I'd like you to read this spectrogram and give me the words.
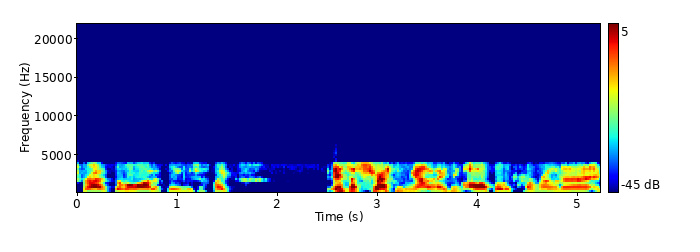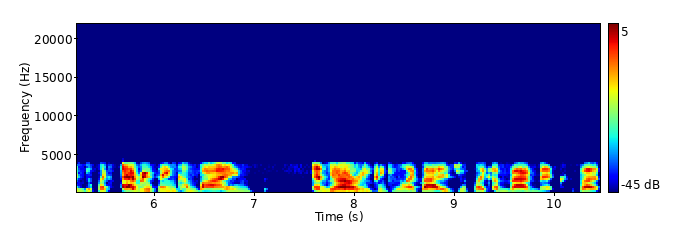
stress of a lot of things just like it just stresses me out. And I think also with Corona and just like everything combined and yeah. me already thinking like that is just like a bad mix. But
